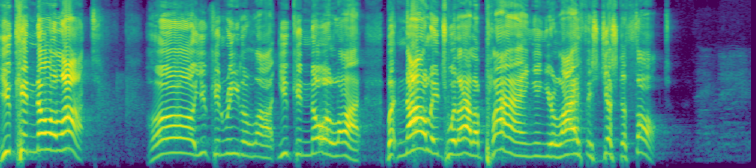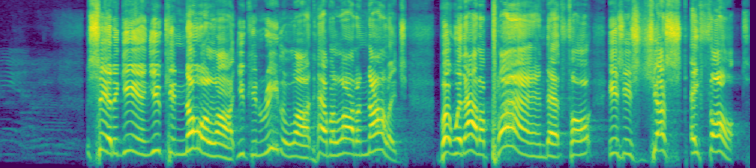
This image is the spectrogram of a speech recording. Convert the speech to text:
You can know a lot. Oh, you can read a lot. You can know a lot. But knowledge without applying in your life is just a thought. Say it again. You can know a lot. You can read a lot and have a lot of knowledge. But without applying that thought, it is just a thought.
